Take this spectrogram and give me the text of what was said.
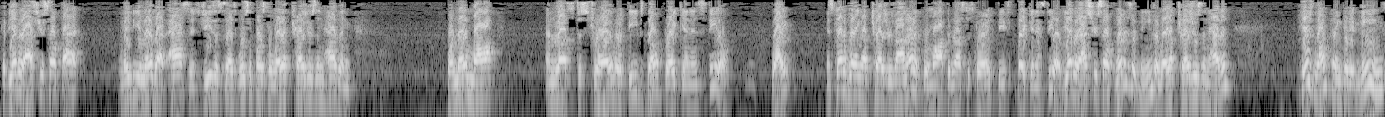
Have you ever asked yourself that? Maybe you know that passage. Jesus says we're supposed to lay up treasures in heaven where no moth and rust destroy, where thieves don't break in and steal. Right? Instead of laying up treasures on earth where moth and rust destroy, thieves break in and steal. Have you ever asked yourself, what does it mean to lay up treasures in heaven? Here's one thing that it means,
